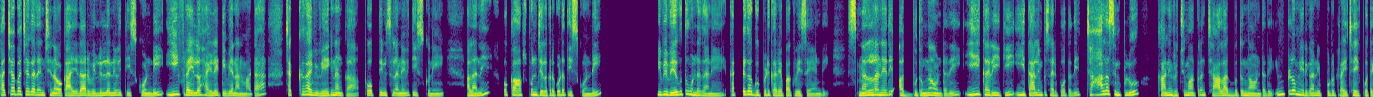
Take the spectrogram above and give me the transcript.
కచ్చాపచ్చాగా దంచిన ఒక 5, 6 వెల్లుల్లనేవి తీసుకోండి. ఈ ఫ్రైలో హైలైట్ ఇవేననమాట. చక్కగా ఇవి వేగినంక పోపు దినుసులనేవి తీసుకొని, అలానే ఒక హాఫ్ స్పూన్ జీలకర్ర కూడా తీసుకోండి. ఇవి వేగుతూ ఉండగానే కరెక్ట్‌గా గుప్పడి కరివేపాకు వేసేయండి. స్మెల్ అనేది అద్భుతంగా ఉంటుంది ఈ కర్రీకి ఈ తాలింపు సరిపోతుంది చాలా సింపుల్ కానీ రుచి మాత్రం చాలా అద్భుతంగా ఉంటుంది ఇంట్లో మీరు కానీ ఎప్పుడు ట్రై చేయకపోతే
